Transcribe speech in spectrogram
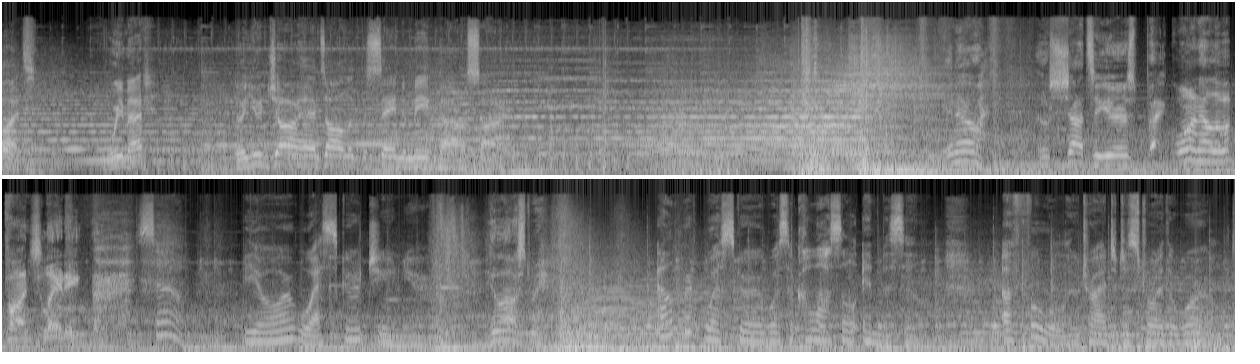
What? We met? No, you jarheads all look the same to me, pal. Sorry. Those shots of yours pack one hell of a punch, lady. So, you're Wesker Jr. He lost me. Albert Wesker was a colossal imbecile. A fool who tried to destroy the world.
